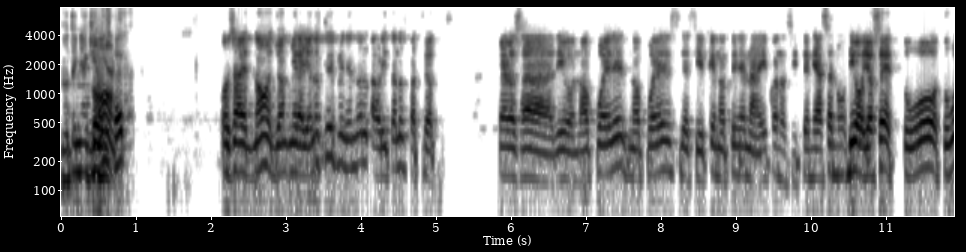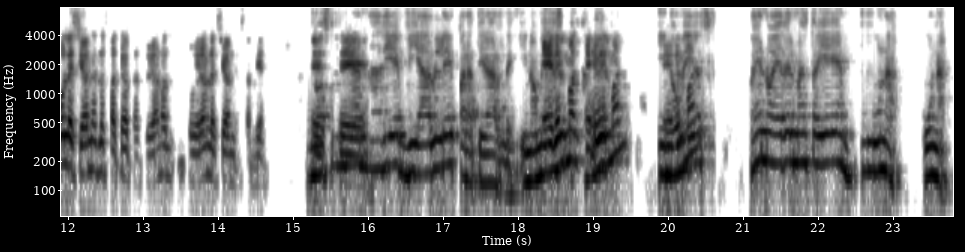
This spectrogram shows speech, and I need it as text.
No tenía quien. No. o sea, no, yo, mira, yo no estoy defendiendo ahorita a los Patriotas, pero, o sea, digo, no puedes, no puedes decir que no tenía nadie cuando sí tenía Sanu. Digo, yo sé, tuvo, tuvo lesiones los Patriotas, tuvieron, tuvieron lesiones también. No Este- tenía nadie viable para tirarle. Y no me digas- Edelman, Edelman, Y no me Edelman. digas, bueno, Edelman está bien. Una, una.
